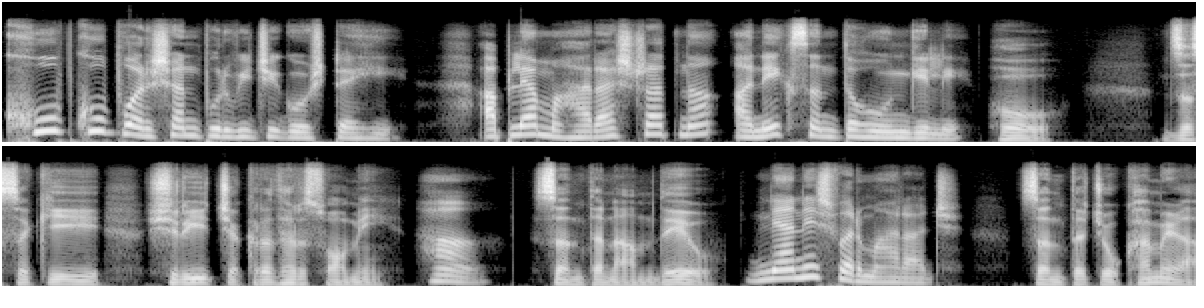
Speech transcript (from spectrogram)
खूप खूप वर्षांपूर्वीची गोष्ट ही. आपल्या महाराष्ट्रात ना अनेक संत होऊन गेले. हो जसं की श्री चक्रधर स्वामी हां. संत नामदेव. ज्ञानेश्वर महाराज. संत चोखामेळा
